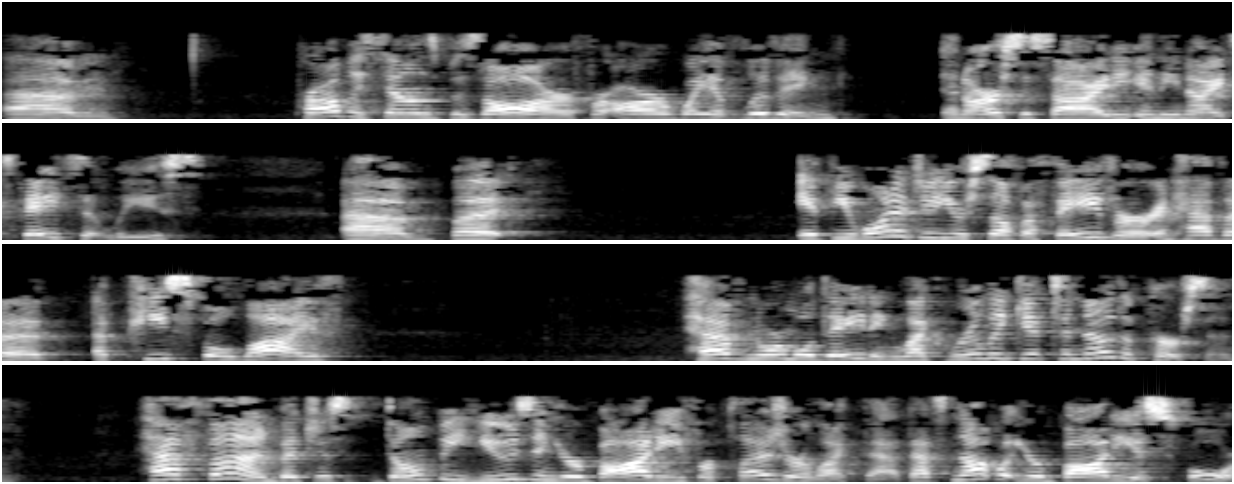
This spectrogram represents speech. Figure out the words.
um, probably sounds bizarre for our way of living in our society in the United States at least. Um, but if you want to do yourself a favor and have a, a peaceful life, have normal dating. Like really get to know the person. Have fun, but just don't be using your body for pleasure like that. That's not what your body is for.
